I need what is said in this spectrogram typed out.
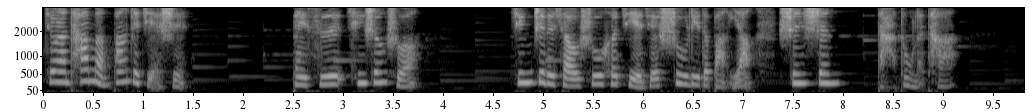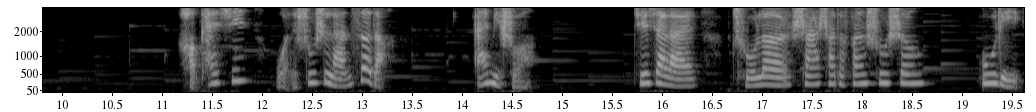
就让他们帮着解释。”贝斯轻声说。精致的小书和姐姐树立的榜样，深深打动了他。好开心！我的书是蓝色的，艾米说。接下来，除了沙沙的翻书声，屋里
